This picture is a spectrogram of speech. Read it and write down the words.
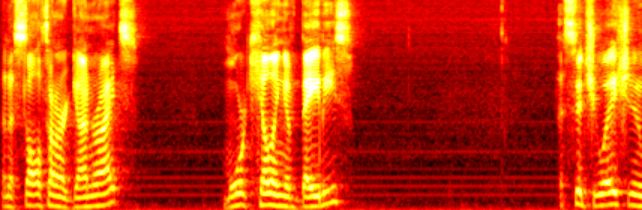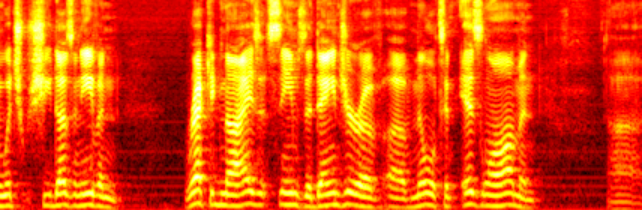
an assault on our gun rights, more killing of babies, a situation in which she doesn't even recognize, it seems, the danger of, of militant Islam and uh,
